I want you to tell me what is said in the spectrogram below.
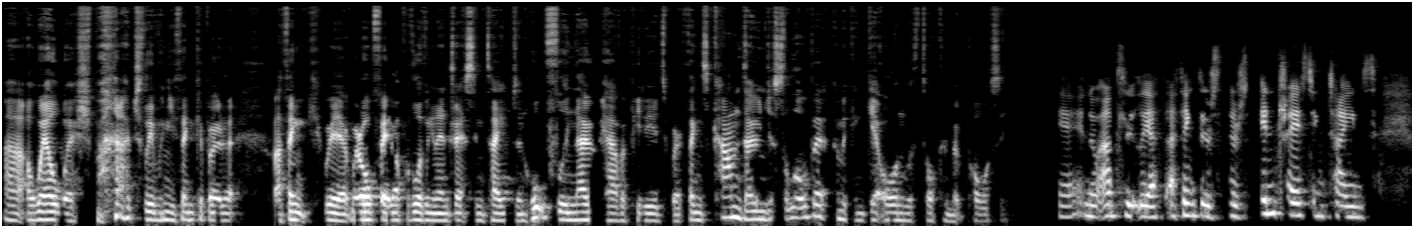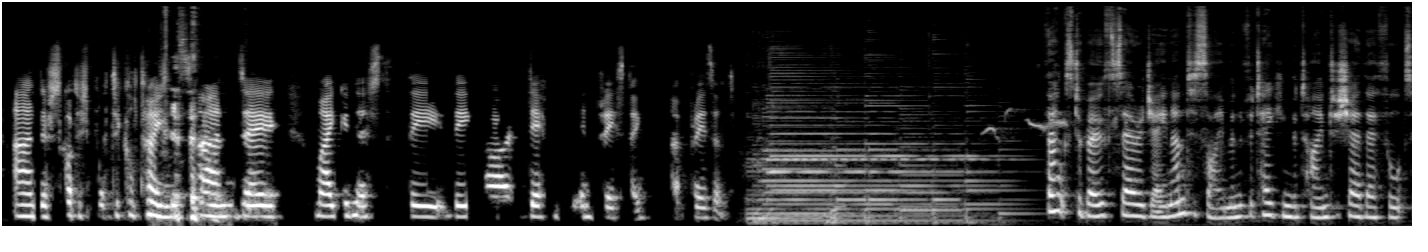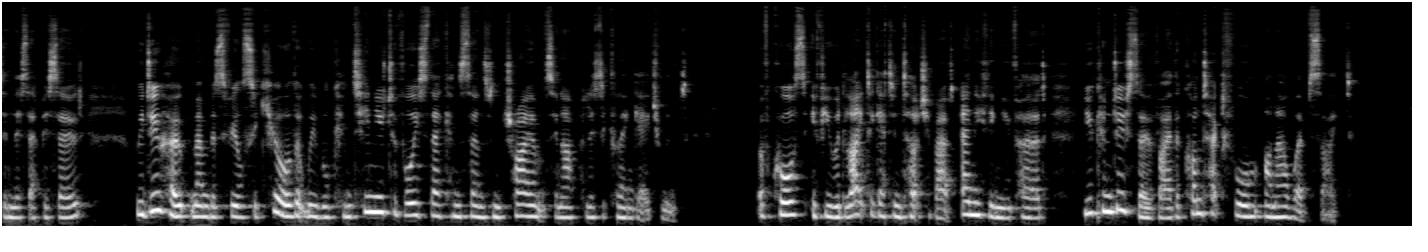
a well wish, but actually, when you think about it, I think we're we're all fed up of living in interesting times, and hopefully now we have a period where things calm down just a little bit, and we can get on with talking about policy. Yeah, no, absolutely. I, th- I think there's there's interesting times, and there's Scottish political times, and uh, my goodness, they they are definitely interesting at present. Thanks to both Sarah Jane and to Simon for taking the time to share their thoughts in this episode. We do hope members feel secure that we will continue to voice their concerns and triumphs in our political engagement. Of course, if you would like to get in touch about anything you've heard, you can do so via the contact form on our website.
